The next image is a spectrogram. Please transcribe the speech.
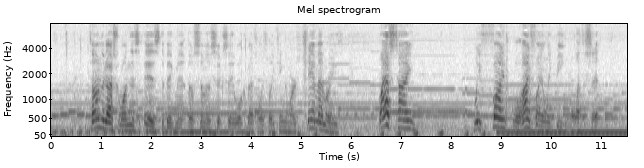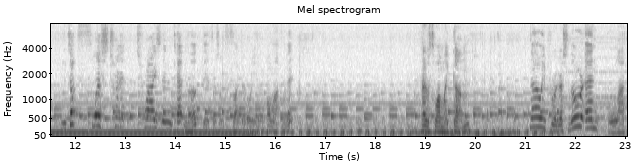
Tom the Gosh one, this is the Big Man of 706. Hey, welcome back to Let's Play Kingdom Hearts Chain Memories. Last time, we find well, I finally beat Maleficent. And took flesh try, tries, then Captain Hook did for some fucked up reason. Hold on for a minute. I was swallow my gum. Now we progress to the door and plot.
